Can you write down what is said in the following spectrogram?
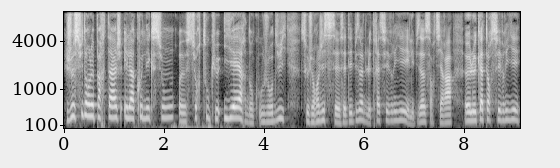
je suis dans le partage et la connexion, euh, surtout que hier, donc aujourd'hui, parce que j'enregistre ce- cet épisode le 13 février et l'épisode sortira euh, le 14 février,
